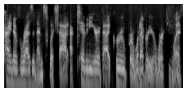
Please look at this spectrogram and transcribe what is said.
kind of resonance with that activity or that group or whatever you're working with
